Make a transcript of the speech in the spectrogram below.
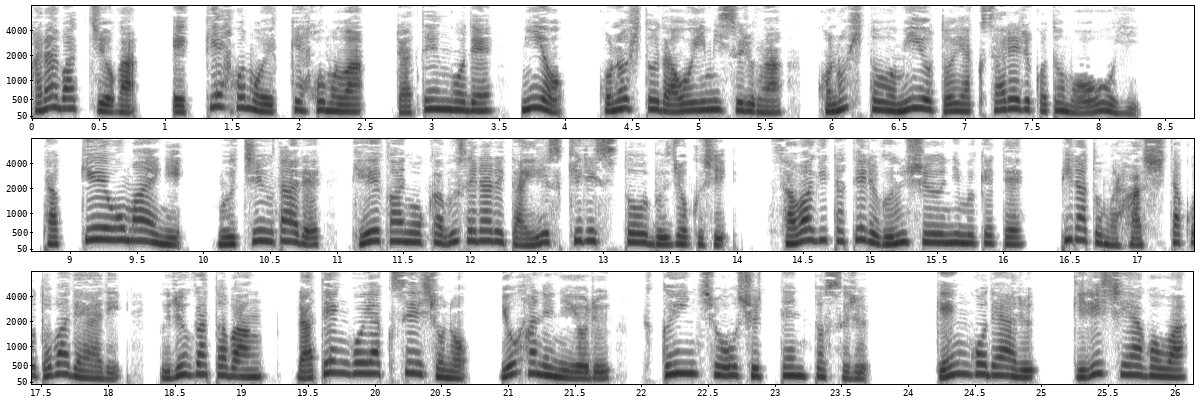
カラヴァッジオ画、エッケホモエッケホモは、ラテン語で、見よ、この人だを意味するが、この人を見よと訳されることも多い。磔刑を前に、鞭打たれ、荊冠をかぶせられたイエス・キリストを侮辱し、騒ぎ立てる群衆に向けて、ピラトが発した言葉であり、ウルガタ版、ラテン語訳聖書のヨハネによる福音書を出典とする。原語であるギリシア語は、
